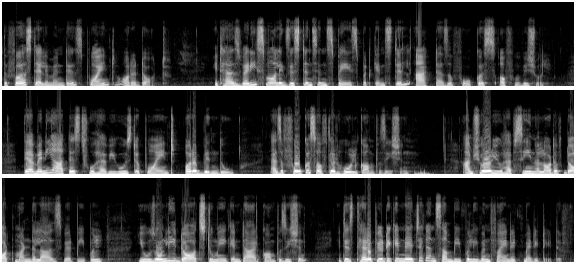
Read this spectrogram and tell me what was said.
The first element is point or a dot. It has very small existence in space but can still act as a focus of a visual. There are many artists who have used a point or a bindu as a focus of their whole composition. I'm sure you have seen a lot of dot mandalas where people use only dots to make entire composition. It is therapeutic in nature and some people even find it meditative.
